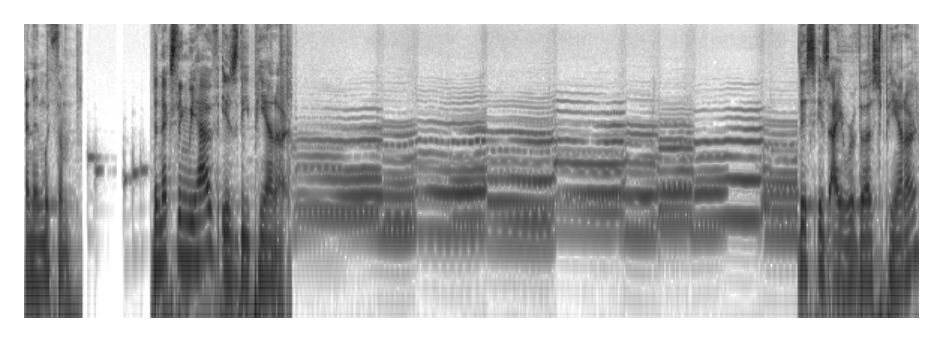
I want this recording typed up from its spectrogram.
and then with them. The next thing we have is the piano. This is a reversed piano.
